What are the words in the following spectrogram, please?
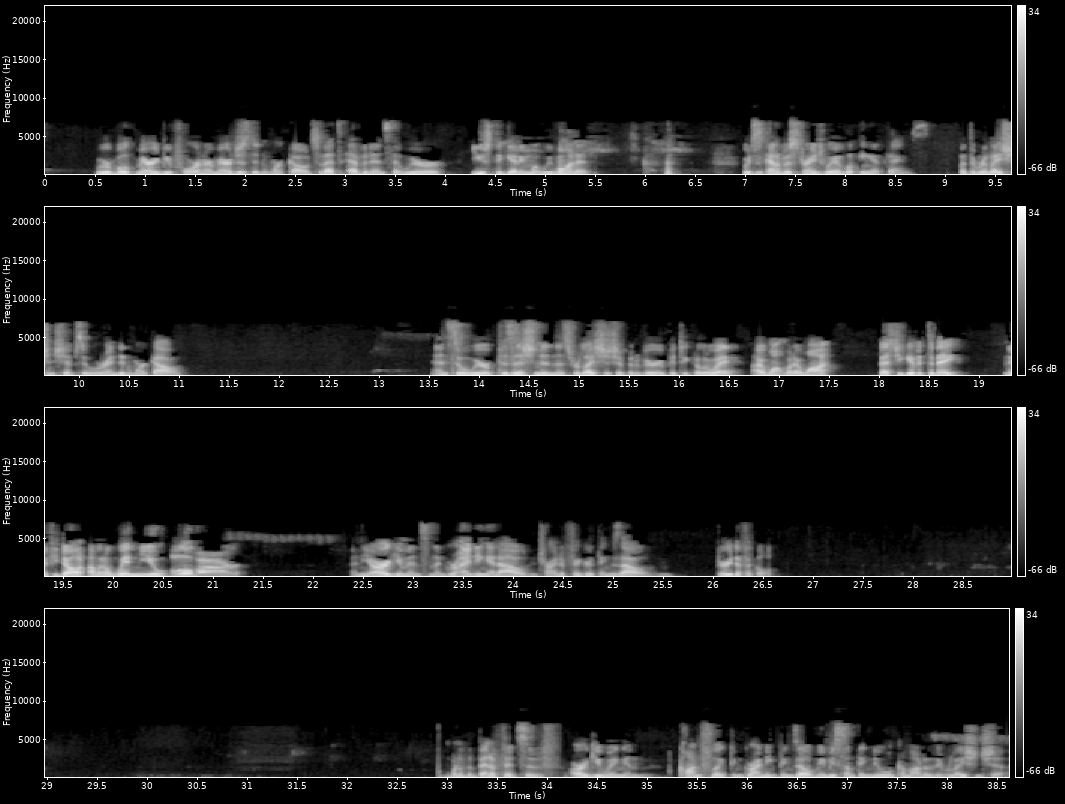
we were both married before and our marriages didn't work out. So that's evidence that we were used to getting what we wanted, which is kind of a strange way of looking at things. But the relationships that we were in didn't work out. And so we were positioned in this relationship in a very particular way. I want what I want. Best you give it to me. And if you don't, I'm going to win you over. And the arguments and the grinding it out and trying to figure things out. Very difficult. one of the benefits of arguing and conflict and grinding things out, maybe something new will come out of the relationship.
